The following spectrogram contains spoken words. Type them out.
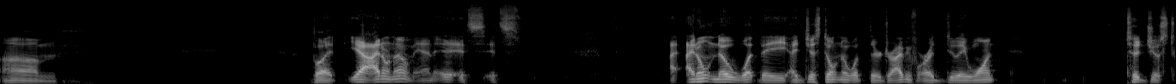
Um, but yeah, I don't know, man. It, it's it's. I, I don't know what they. I just don't know what they're driving for. Do they want to just?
